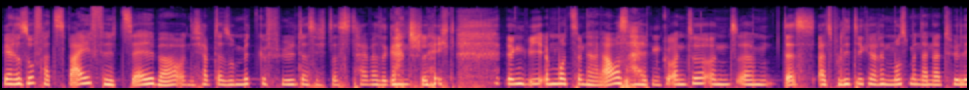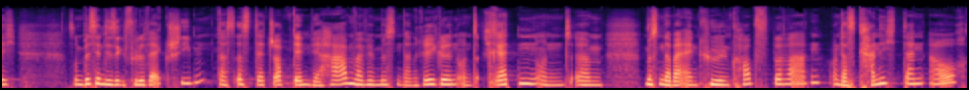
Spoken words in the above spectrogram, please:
wäre so verzweifelt selber und ich habe da so mitgefühlt, dass ich das teilweise ganz schlecht irgendwie emotional aushalten konnte. Und ähm, das als Politikerin muss man dann natürlich so ein bisschen diese Gefühle wegschieben. Das ist der Job, den wir haben, weil wir müssen dann regeln und retten und ähm, müssen dabei einen kühlen Kopf bewahren. Und das kann ich dann auch.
